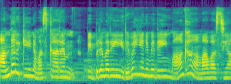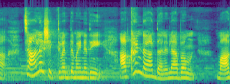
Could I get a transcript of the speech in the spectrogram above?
అందరికీ నమస్కారం. ఫిబ్రవరి ఇరవై ఎనిమిది మాఘ అమావాస్య. చాలా శక్తివంతమైనది. అఖండ ధనలాభం. మాఘ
